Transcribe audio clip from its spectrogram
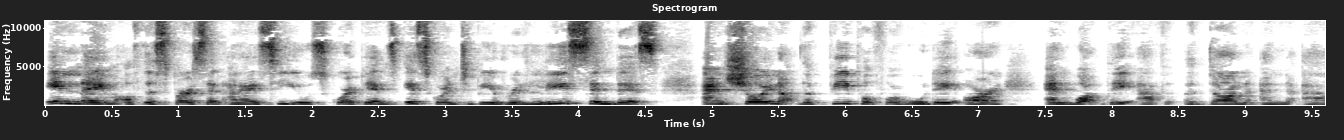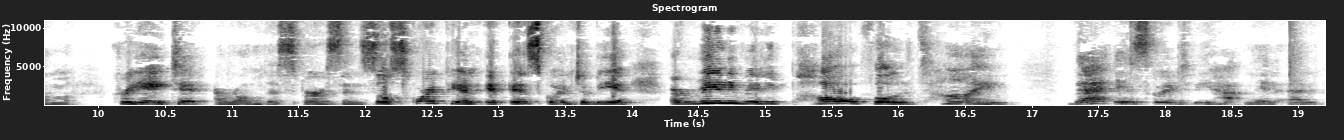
in name of this person. And I see you Scorpions is going to be releasing this and showing up the people for who they are and what they have done and, um, created around this person. So Scorpion, it is going to be a really, really powerful time that is going to be happening. And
